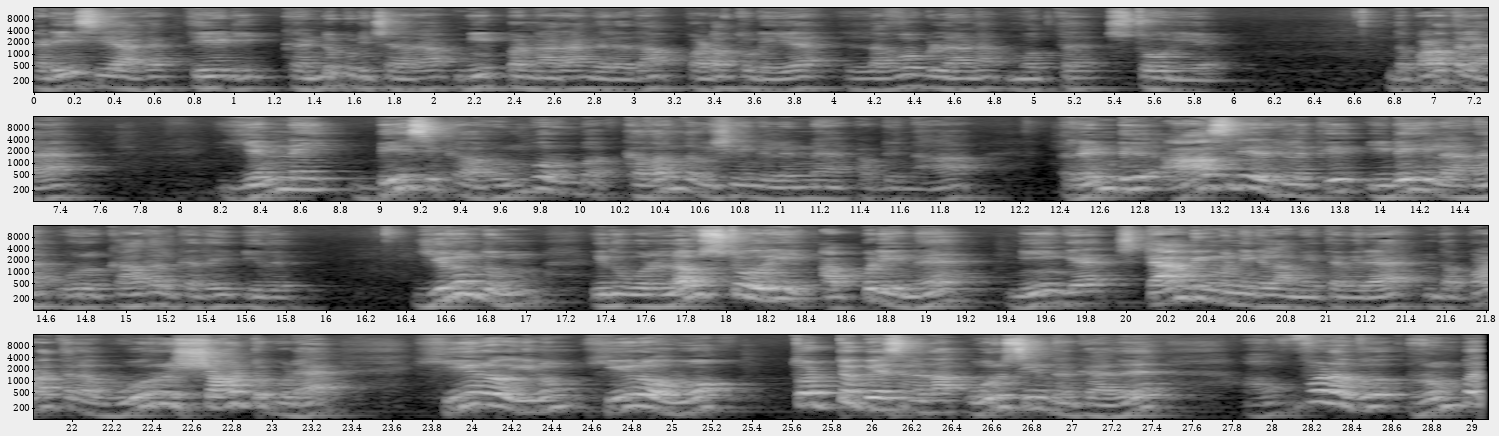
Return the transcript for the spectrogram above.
கடைசியாக தேடி கண்டுபிடிச்சாரா மீட் பண்ணாராங்கிறது தான் படத்துடைய லவ்வபிளான மொத்த ஸ்டோரியை இந்த படத்தில் என்னை பேசிக்காக ரொம்ப ரொம்ப கவர்ந்த விஷயங்கள் என்ன அப்படின்னா ரெண்டு ஆசிரியர்களுக்கு இடையிலான ஒரு காதல் கதை இது. இருந்தும் இது ஒரு லவ் ஸ்டோரி அப்படின்னு நீங்க ஸ்டாம்பிங் பண்ணிக்கலாமே தவிர இந்த படத்துல ஒரு ஷாட் கூட ஹீரோயினும் ஹீரோவும் தொட்டு பேசினதா ஒரு சீன் இருக்காது. அவ்வளவு ரொம்ப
